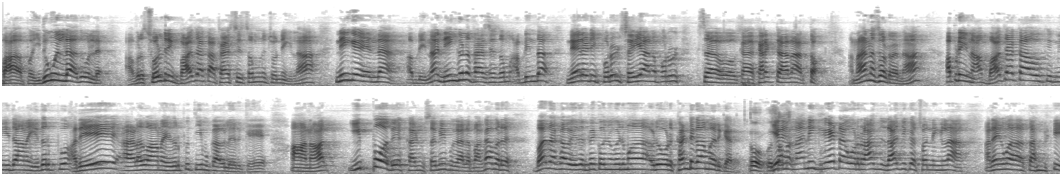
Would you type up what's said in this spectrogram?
பா இதுவும் இல்லை அதுவும் இல்லை. அவர் சொல்கிறீங்க பாஜக ஃபேசிசம்னு சொன்னீங்களா? நீங்கள் என்ன அப்படின்னா நீங்களும் ஃபேசிசம் அப்படின்னு தான் நேரடி பொருள் சரியான பொருள் கரெக்டான அர்த்தம். நான் என்ன சொல்கிறேன்னா அப்படின்னா பாஜகவுக்கு மீதான எதிர்ப்பு அதே அளவான எதிர்ப்பு திமுகவில் இருக்கு. ஆனால் இப்போது கண் சமீப காலமாக அவர் பாஜகவை எதிர்ப்பை கொஞ்சம் கொஞ்சமாக அப்படி ஒரு கண்டுக்காமல் இருக்கார். ஓ, ஒரு ஏன் நான் நீங்கள் கேட்ட ஒரு ராஜ் லாஜிக்கை சொன்னீங்களா? அநேகமாக தம்பி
